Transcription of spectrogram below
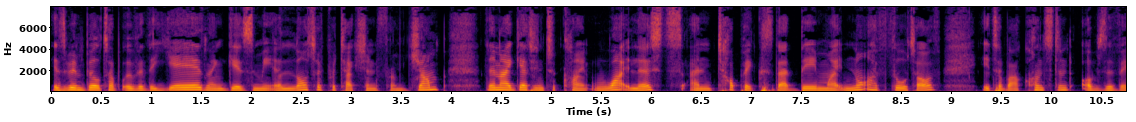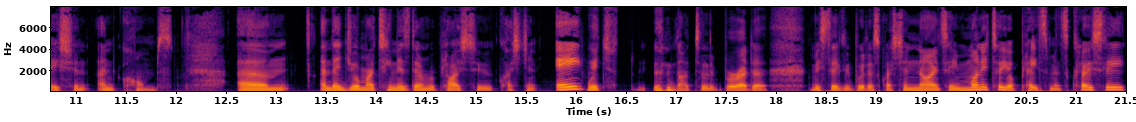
It's been built up over the years and gives me a lot of protection from jump. Then i get into client whitelists and topics that they might not have thought of. It's about constant observation and comms. Um and then Joe Martinez then replies to question eight, which Natalie Beretta mistakenly put as question nine, saying monitor your placements closely.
